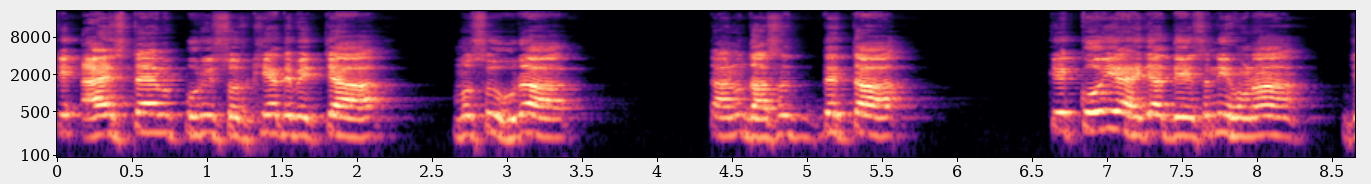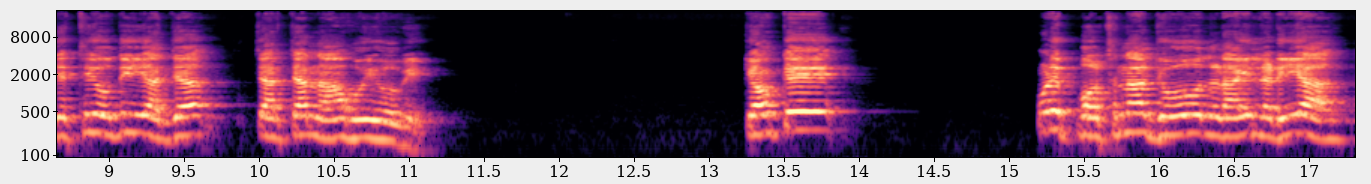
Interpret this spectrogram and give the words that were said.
ਕਿ ਇਸ ਟਾਈਮ ਪੂਰੀ ਸੁਰਖੀਆਂ ਦੇ ਵਿੱਚ ਆ, ਮਸ਼ਹੂਰ ਆ। ਤੁਹਾਨੂੰ ਦੱਸ ਦਿੱਤਾ ਕਿ ਕੋਈ ਇਹੋ ਜਿਹਾ ਦੇਸ਼ ਨਹੀਂ ਹੋਣਾ ਜਿੱਥੇ ਉਹਦੀ ਅੱਜ ਚਰਚਾ ਨਾ ਹੋਈ ਹੋਵੇ। ਕਿਉਂਕਿ ਉਹਨੇ ਪੁਲਿਸ ਨਾਲ ਜੋ ਲੜਾਈ ਲੜੀ ਆ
